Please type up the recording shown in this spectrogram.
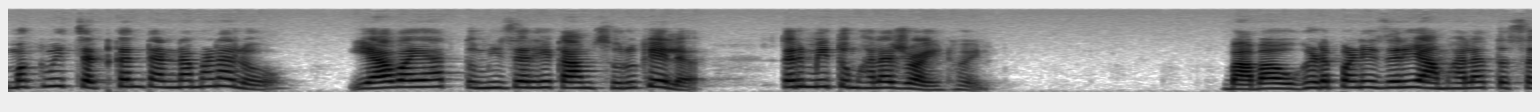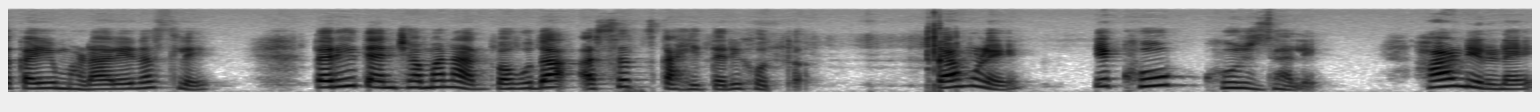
मग मी चटकन त्यांना म्हणालो या वयात तुम्ही जर हे काम सुरू केलं तर मी तुम्हाला जॉईन होईल. बाबा उघडपणे जरी आम्हाला तसं काही म्हणाले नसले तरी त्यांच्या मनात बहुधा असंच काहीतरी होतं. त्यामुळे ते खूप खुश झाले. हा निर्णय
